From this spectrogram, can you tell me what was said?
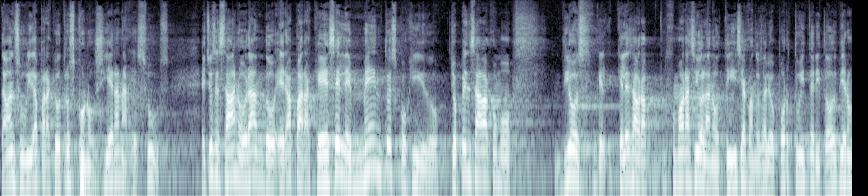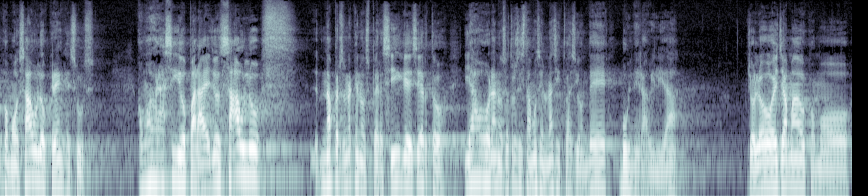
Daban su vida para que otros conocieran a Jesús. Ellos estaban orando, era para que ese elemento escogido, yo pensaba como, Dios, ¿qué, les habrá, cómo habrá sido la noticia cuando salió por Twitter y todos vieron como Saulo cree en Jesús? ¿Cómo habrá sido para ellos Saulo, una persona que nos persigue, ¿cierto? Y ahora nosotros estamos en una situación de vulnerabilidad. Yo lo he llamado como,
